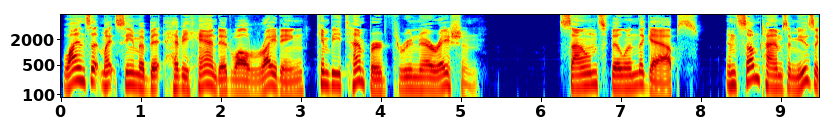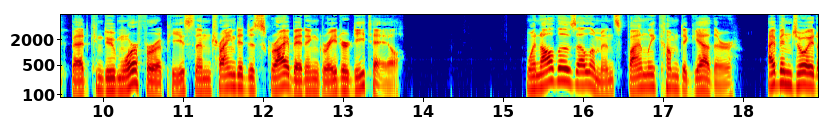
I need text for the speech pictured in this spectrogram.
Lines that might seem a bit heavy handed while writing can be tempered through narration. Sounds fill in the gaps, and sometimes a music bed can do more for a piece than trying to describe it in greater detail. When all those elements finally come together, I've enjoyed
